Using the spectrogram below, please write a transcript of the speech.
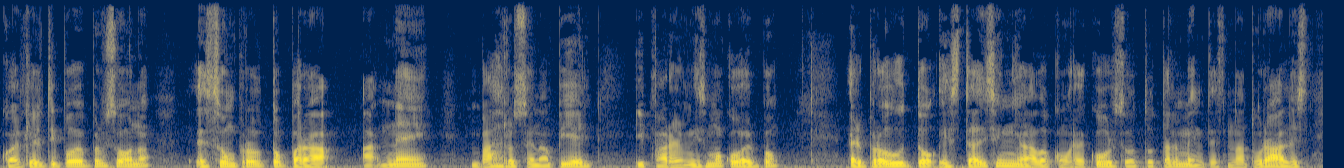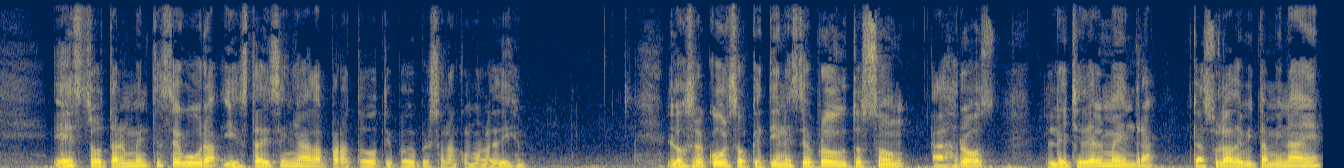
cualquier tipo de persona. Es un producto para acné, barros en la piel y para el mismo cuerpo. El producto está diseñado con recursos totalmente naturales, es totalmente segura y está diseñada para todo tipo de personas como le dije. Los recursos que tiene este producto son arroz, leche de almendra, cápsula de vitamina E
